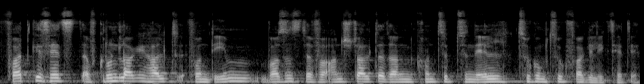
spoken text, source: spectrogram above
fortgesetzt auf Grundlage halt von dem, was uns der Veranstalter dann konzeptionell Zug um Zug vorgelegt hätte.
